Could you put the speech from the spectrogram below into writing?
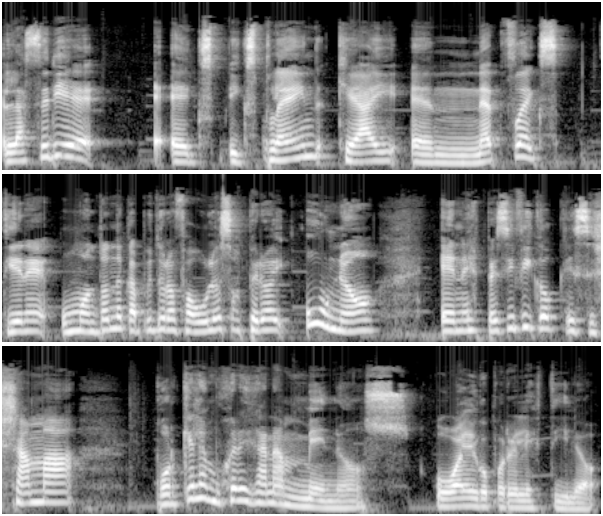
la serie Explained que hay en Netflix. Tiene un montón de capítulos fabulosos, pero hay uno en específico que se llama ¿por qué las mujeres ganan menos? o algo por el estilo.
